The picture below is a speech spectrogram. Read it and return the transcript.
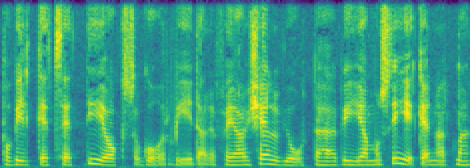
på vilket sätt de också går vidare, för jag har själv gjort det här via musiken, att man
